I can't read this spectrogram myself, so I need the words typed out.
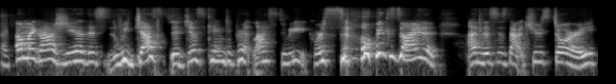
of- oh my gosh, yeah! This we just it just came to print last week. We're so excited, and this is that true story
